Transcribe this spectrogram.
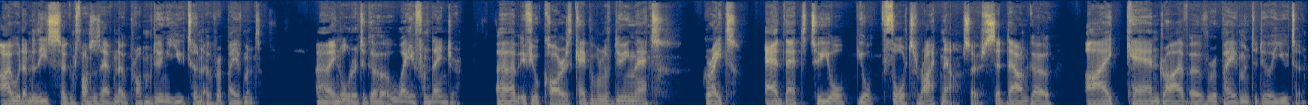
I would, under these circumstances, have no problem doing a U-turn over a pavement uh, in order to go away from danger. Uh, if your car is capable of doing that, great. Add that to your your thoughts right now. So sit down, go. I can drive over a pavement to do a U-turn.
